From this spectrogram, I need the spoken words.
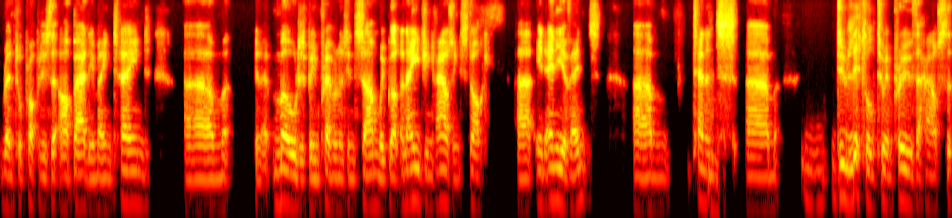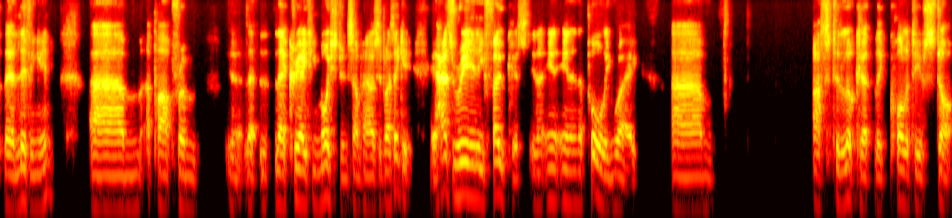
rental properties that are badly maintained. Um, you know, mold has been prevalent in some. We've got an aging housing stock uh, in any event. Um, tenants um, do little to improve the house that they're living in, um, apart from you know, they're creating moisture in some houses. But I think it, it has really focused in, a, in, in an appalling way um, us to look at the quality of stock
